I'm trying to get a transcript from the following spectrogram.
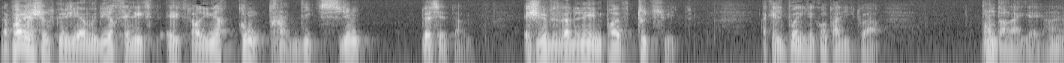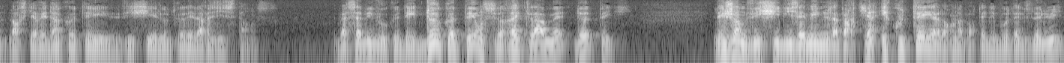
La première chose que j'ai à vous dire, c'est l'extraordinaire contradiction de cet homme. Et je vais vous en donner une preuve tout de suite, à quel point il est contradictoire. Pendant la guerre, hein, lorsqu'il y avait d'un côté Vichy et de l'autre côté la résistance, eh ben, savez-vous que des deux côtés, on se réclamait de Peggy? Les gens de Vichy disaient, mais il nous appartient, écoutez, alors on apportait des beaux textes de lui.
